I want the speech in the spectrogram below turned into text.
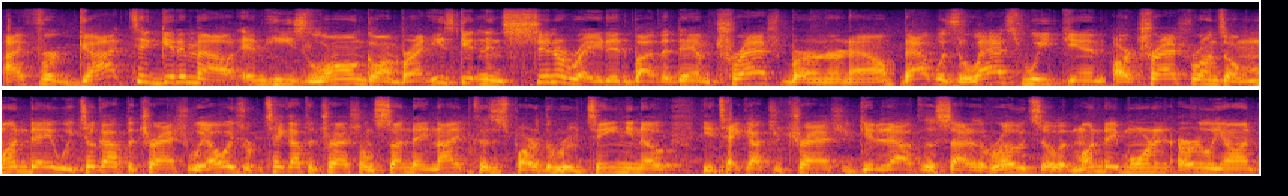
I forgot to get him out and he's long gone, Brad. He's getting incinerated by the damn trash burner now. That was last weekend. Our trash runs on Monday. We took out the trash. We always take out the trash on Sunday night because it's part of the routine, you know. You take out your trash, you get it out to the side of the road. So at Monday morning, early on,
